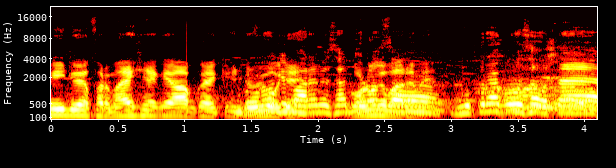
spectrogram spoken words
की जो है फरमाइश है कि आपका एक इंटरव्यू हो के बारे में जाए घोड़ों के बारे में। नुकरा कौन सा होता है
